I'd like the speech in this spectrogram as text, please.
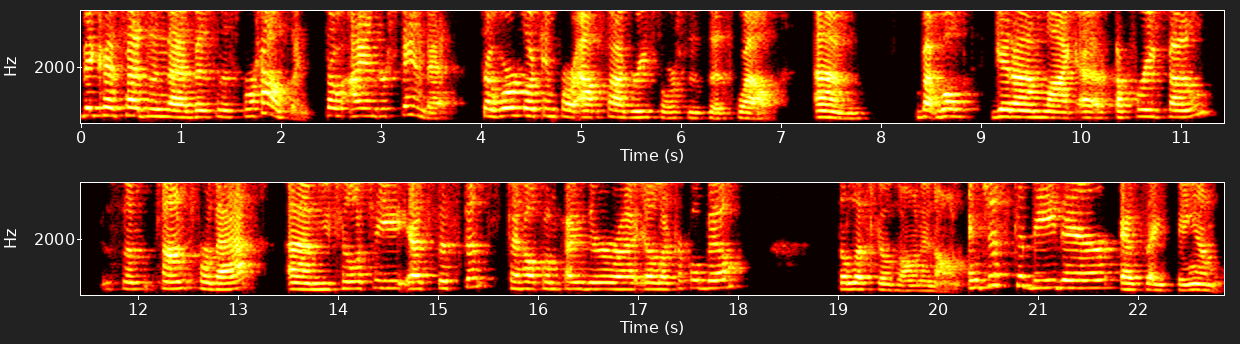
because HUD's in the business for housing. So I understand that. So we're looking for outside resources as well. Um, but we'll get them like a, a free phone sometimes for that, um, utility assistance to help them pay their uh, electrical bill. The list goes on and on. And just to be there as a family,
